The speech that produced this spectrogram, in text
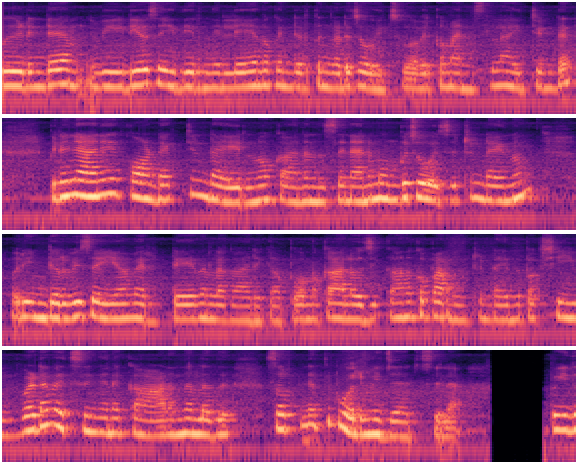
വീടിന്റെ വീഡിയോ ചെയ്തിരുന്നില്ലേ എന്നൊക്കെ എന്റെ അടുത്ത് ഇങ്ങോട്ട് ചോദിച്ചു. അവർക്ക് മനസ്സിലായിട്ടുണ്ട്. പിന്നെ ഞാൻ കോണ്ടാക്റ്റ് ഉണ്ടായിരുന്നു. കാരണം എന്താ വെച്ചാൽ ഞാൻ മുമ്പ് ചോദിച്ചിട്ടുണ്ടായിരുന്നു ഒരു ഇന്റർവ്യൂ ചെയ്യാൻ വരട്ടെ എന്നുള്ള കാര്യമൊക്കെ അപ്പോൾ നമുക്ക് ആലോചിക്കാമെന്നൊക്കെ പറഞ്ഞിട്ടുണ്ടായിരുന്നു. പക്ഷേ ഇവിടെ വെച്ച് ഇങ്ങനെ കാണുന്നുള്ളത് സ്വപ്നത്തിൽ പോലും വിചാരിച്ചില്ല. അപ്പോൾ ഇത്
